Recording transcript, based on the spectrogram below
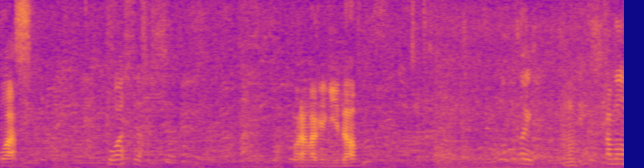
Puas. Puas ya. Orang lagi ngidam. Oi, Hmm, kamu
